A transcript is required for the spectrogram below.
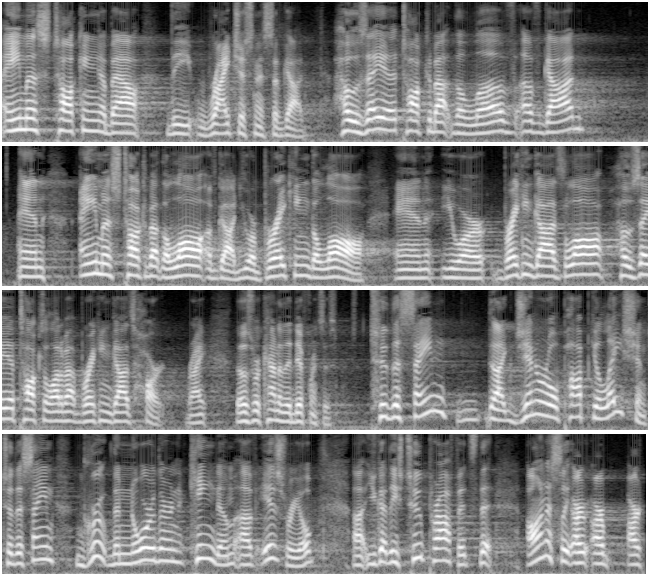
Amos talking about the righteousness of God. Hosea talked about the love of God. And Amos talked about the law of God. You are breaking the law, and you are breaking God's law. Hosea talked a lot about breaking God's heart, right? Those were kind of the differences. To the same like general population, to the same group, the northern kingdom of Israel, uh, you got these two prophets that honestly are, are, are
